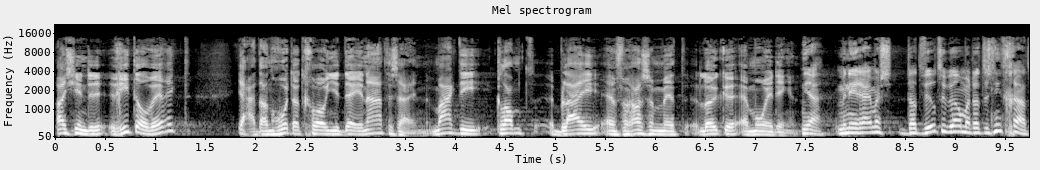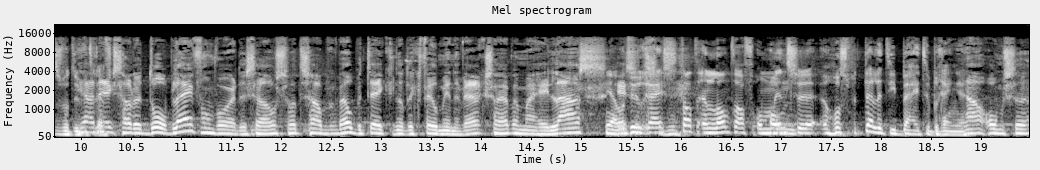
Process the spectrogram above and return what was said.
als je in de retail werkt... ja, dan hoort dat gewoon je DNA te zijn. Maak die klant blij en verras hem met leuke en mooie dingen. Ja, meneer Rijmers, dat wilt u wel, maar dat is niet gratis wat u Ja, nee, ik betreft. zou er dolblij van worden zelfs. Wat zou wel betekenen dat ik veel minder werk zou hebben. Maar helaas Ja, want u het- reist stad en land af om, mensen hospitality bij te brengen. Nou, om ze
